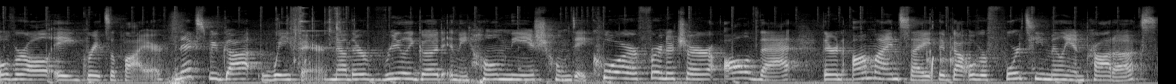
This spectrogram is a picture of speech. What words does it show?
overall a great supplier. Next, we've got Wayfair. Now, they're really good in the home niche, home decor, furniture, all of that. They're an online site. They've got over 14 million products,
